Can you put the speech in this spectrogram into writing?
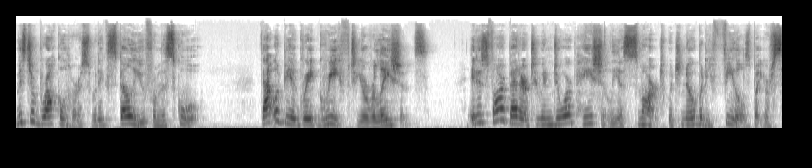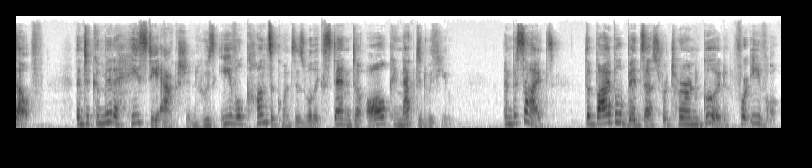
Mr. Brocklehurst would expel you from the school. That would be a great grief to your relations. It is far better to endure patiently a smart which nobody feels but yourself, than to commit a hasty action whose evil consequences will extend to all connected with you. And besides, the Bible bids us return good for evil.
